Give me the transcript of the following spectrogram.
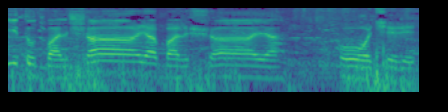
И тут большая-большая очередь.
